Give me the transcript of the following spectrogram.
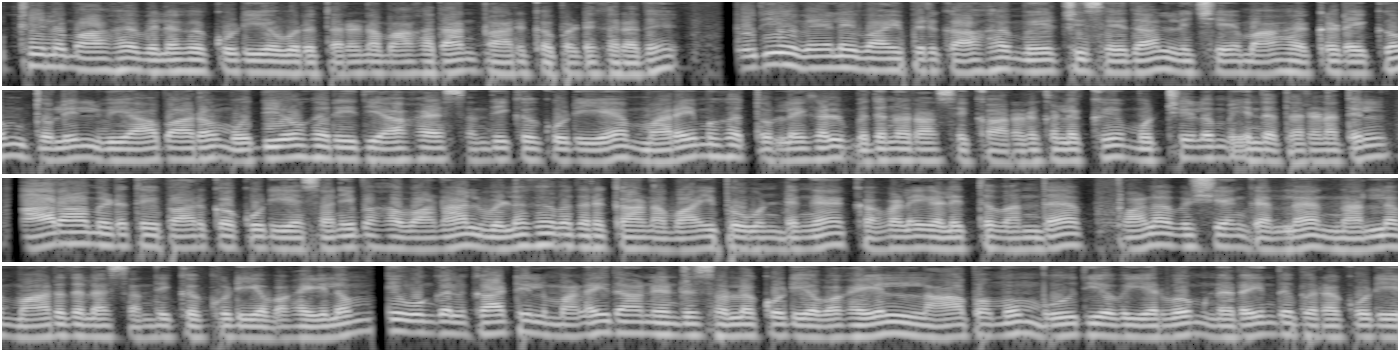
முற்றிலுமாக விலகக்கூடிய ஒரு தருணமாக தான் பார்க்கப்படுகிறது. புதிய வேலை வாய்ப்பிற்காக முயற்சி செய்தால் நிச்சயமாக கிடைக்கும். தொழில் வியாபாரம் உத்தியோக ரீதியாக சந்திக்கக்கூடிய மறைமுக தொல்லைகள் மிதனராசிக்காரர்களுக்கு முற்றிலும் இந்த தருணத்தில் ஆறாம் இடத்தை பார்க்கக்கூடிய சனி பகவானால் விலகுவதற்கான வாய்ப்பு உண்டுங்க. கவலை அளித்து வந்த பல விஷயங்கள்ல நல்ல மாறுதலை சந்திக்கக்கூடிய வகையிலும் உங்கள் காட்டில் மழைதான் என்று சொல்லக்கூடிய வகையில் லாபமும் ஊதிய உயர்வும் நிறைந்து பெறக்கூடிய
